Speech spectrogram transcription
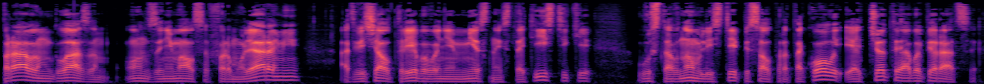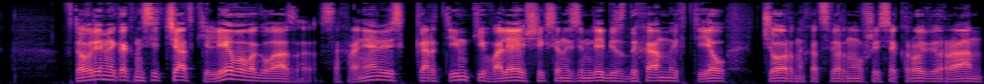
Правым глазом он занимался формулярами, отвечал требованиям местной статистики, в уставном листе писал протоколы и отчеты об операциях, в то время как на сетчатке левого глаза сохранялись картинки валяющихся на земле бездыханных тел, черных от свернувшейся крови ран,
